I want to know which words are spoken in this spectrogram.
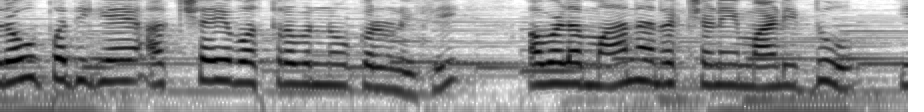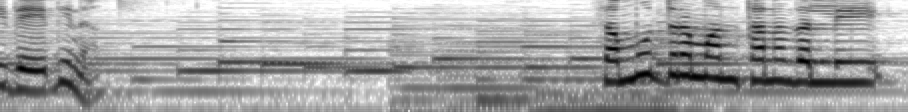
ದ್ರೌಪದಿಗೆ ಅಕ್ಷಯ ವಸ್ತ್ರವನ್ನು ಕರುಣಿಸಿ ಅವಳ ಮಾನ ರಕ್ಷಣೆ ಮಾಡಿದ್ದು ಇದೇ ದಿನ. ಸಮುದ್ರ ಮಂಥನದಲ್ಲಿ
